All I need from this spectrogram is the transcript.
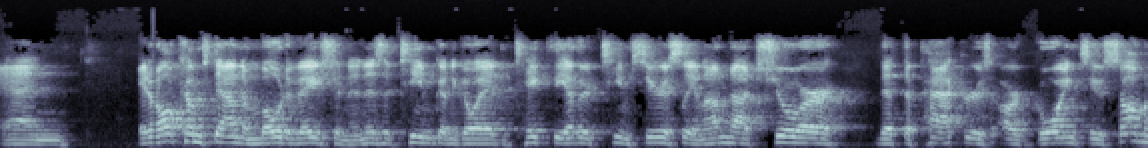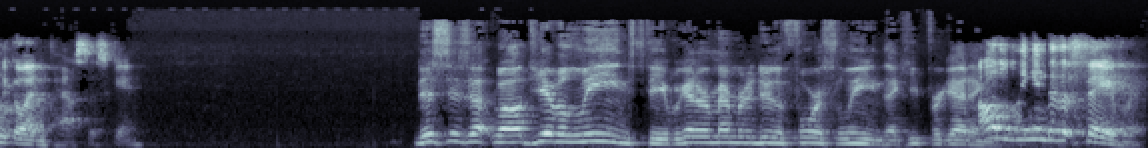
and it all comes down to motivation. And is a team going to go ahead and take the other team seriously? And I'm not sure that the Packers are going to, so I'm going to go ahead and pass this game. This is a well. Do you have a lean, Steve? We got to remember to do the forced leans. I keep forgetting. I'll lean to the favorite.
